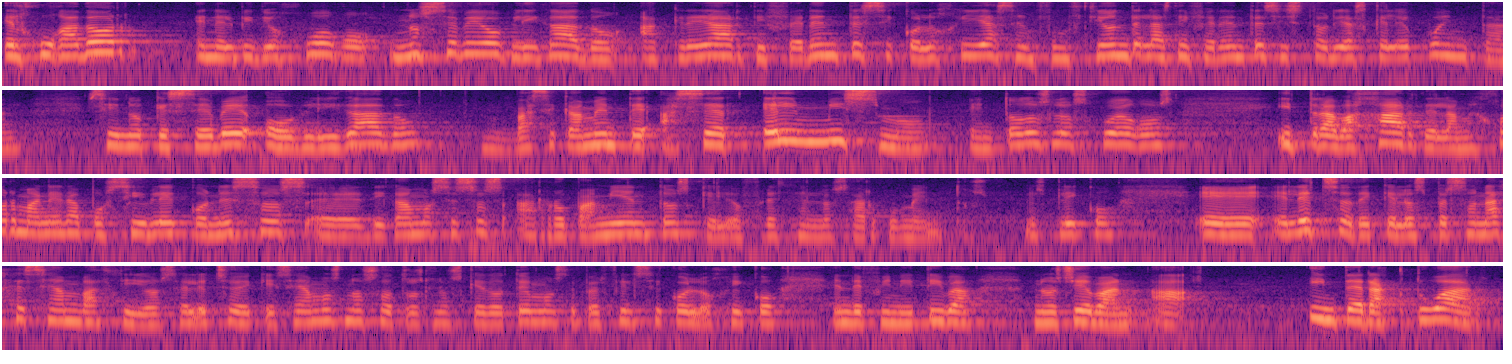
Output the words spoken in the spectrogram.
el jugador en el videojuego no se ve obligado a crear diferentes psicologías en función de las diferentes historias que le cuentan, sino que se ve obligado, básicamente, a ser él mismo en todos los juegos y trabajar de la mejor manera posible con esos, eh, digamos, esos arropamientos que le ofrecen los argumentos. ¿Me explico? Eh, el hecho de que los personajes sean vacíos, el hecho de que seamos nosotros los que dotemos de perfil psicológico, en definitiva, nos llevan a interactuar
